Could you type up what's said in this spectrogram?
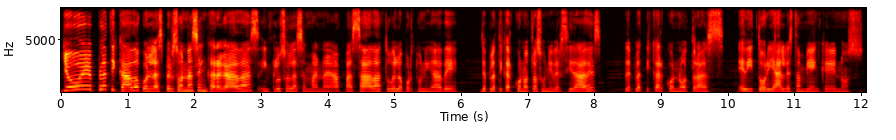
Yo he platicado con las personas encargadas, incluso la semana pasada tuve la oportunidad de, platicar con otras universidades, de platicar con otras editoriales también que nos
